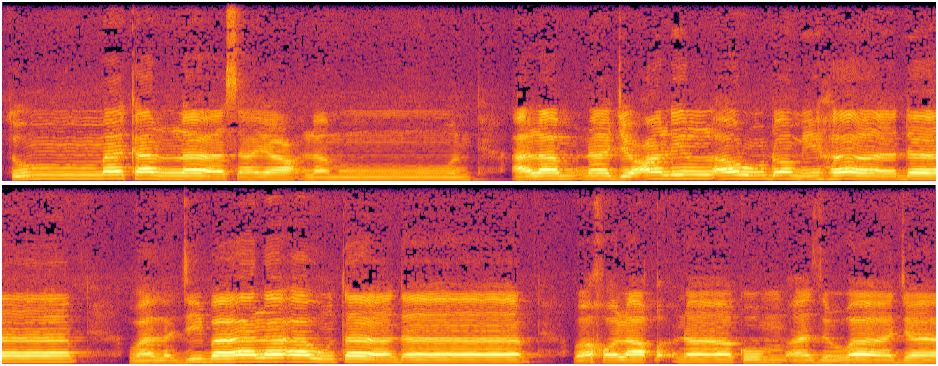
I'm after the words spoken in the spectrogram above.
ثم كلا سيعلمون. ألم نجعل الأرض مهادا والجبال أوتادا وخلقناكم أزواجا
